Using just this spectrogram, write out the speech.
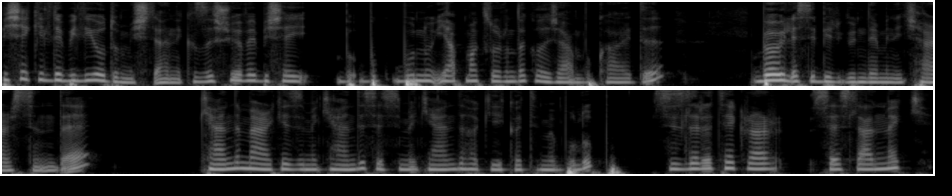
Bir şekilde biliyordum işte hani kızışıyor ve bir şey bu, bu, bunu yapmak zorunda kalacağım bu kaydı. Böylesi bir gündemin içerisinde kendi merkezimi, kendi sesimi, kendi hakikatimi bulup sizlere tekrar seslenmek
